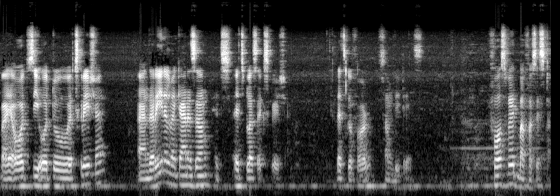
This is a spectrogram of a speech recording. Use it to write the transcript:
by CO2 excretion and the renal mechanism it's H plus excretion. Let's go for some details. Phosphate buffer system.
